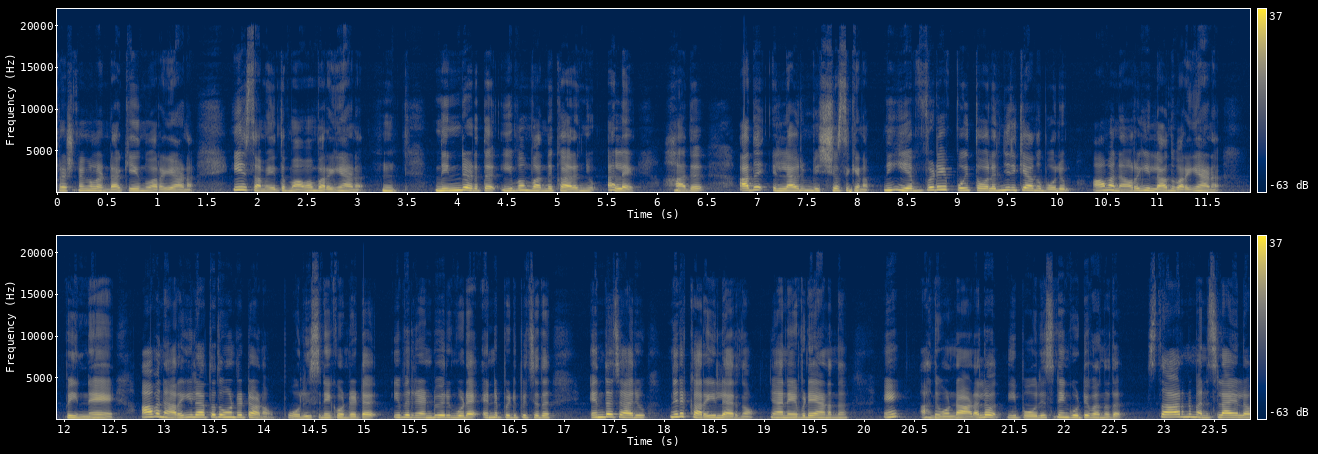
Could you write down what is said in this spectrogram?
പ്രശ്നങ്ങൾ ഉണ്ടാക്കിയെന്ന് പറയാണ്. ഈ സമയത്ത് മാമൻ പറയാണ് നിന്റെ അടുത്ത് ഇവൻ വന്ന് കരഞ്ഞു അല്ലേ? അത് അത് എല്ലാവരും വിശ്വസിക്കണം. നീ എവിടെ പോയി തൊലഞ്ഞിരിക്കാന്ന് പോലും അവൻ അറിയില്ല എന്ന് പറയാണ് പിന്നെ അവൻ അറിയില്ലാത്തത് കൊണ്ടിട്ടാണോ പോലീസിനെ കൊണ്ടിട്ട് ഇവർ രണ്ടുപേരും കൂടെ എന്നെ പിടിപ്പിച്ചത്? എന്താ ചാരു നിനക്കറിയില്ലായിരുന്നോ ഞാൻ എവിടെയാണെന്ന്? ഏ അതുകൊണ്ടാണല്ലോ നീ പോലീസിനെയും കൂട്ടി വന്നത്. സാറിന് മനസ്സിലായല്ലോ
